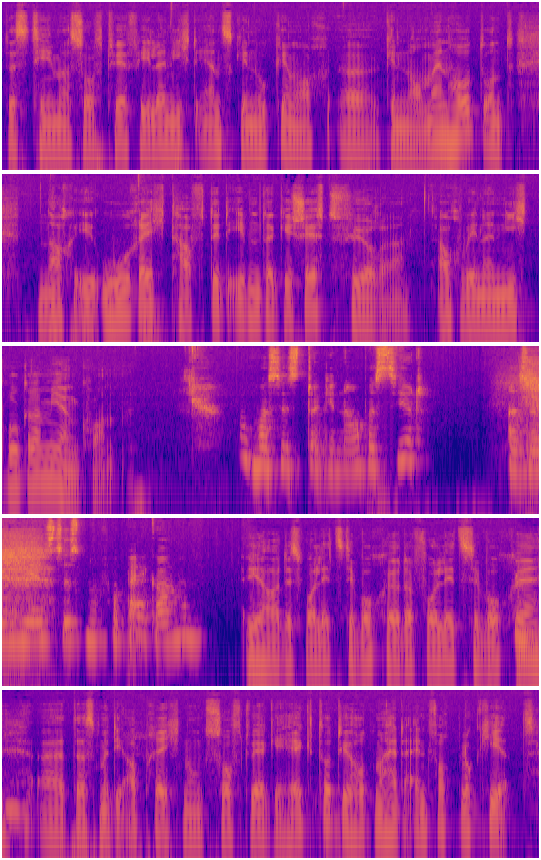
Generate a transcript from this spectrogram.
das Thema Softwarefehler nicht ernst genug gemacht, äh, genommen hat. Und nach EU-Recht haftet eben der Geschäftsführer, auch wenn er nicht programmieren kann. Was ist da genau passiert? Also mir ist das nur vorbeigegangen. Ja, das war letzte Woche oder vorletzte Woche, mhm. äh, dass man die Abrechnungssoftware gehackt hat. Die hat man halt einfach blockiert.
